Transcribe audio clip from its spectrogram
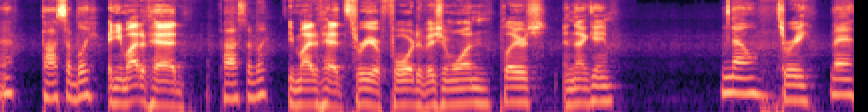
Yeah, possibly, and you might have had possibly. you might have had three or four Division One players in that game. No, Three, eh,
